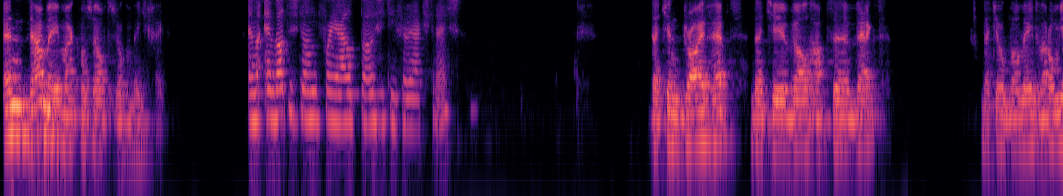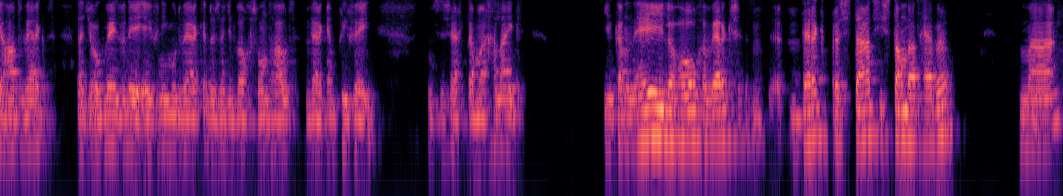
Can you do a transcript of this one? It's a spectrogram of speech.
En daarmee maak ik mezelf dus ook een beetje gek. En, en wat is dan voor jou positieve werkstress? Dat je een drive hebt, dat je wel hard uh, werkt. Dat je ook wel weet waarom je hard werkt. Dat je ook weet wanneer je even niet moet werken. Dus dat je het wel gezond houdt, werk en privé. Dus dan zeg ik dan maar gelijk. Je kan een hele hoge werk, werkprestatiestandaard hebben. Maar mhm.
